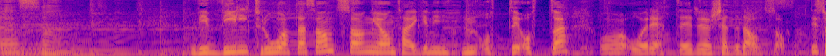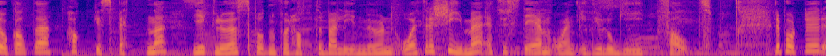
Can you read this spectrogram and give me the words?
er sant. Vi vil tro at det er sant, sang Jahn Teigen i 1988, og året etter skjedde det altså. De såkalte hakkespettene gikk løs på den forhatte Berlinmuren, og et regime, et system og en ideologi falt. Reporter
